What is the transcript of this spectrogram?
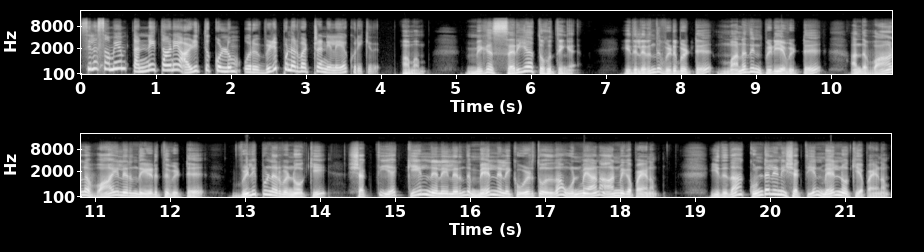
சில சமயம் தன்னைத்தானே அழித்துக் கொள்ளும் ஒரு விழிப்புணர்வற்ற நிலையை குறிக்குது. ஆமாம். மிக சரியா தொகுத்தீங்க. இதிலிருந்து விடுபட்டு மனதின் பிடிய விட்டு அந்த வாளை வாயிலிருந்து எடுத்து விட்டு விழிப்புணர்வை நோக்கி சக்தியை கீழ்நிலையிலிருந்து மேல்நிலைக்கு உயர்த்துவதுதான் உண்மையான ஆன்மீக பயணம். இதுதான் குண்டலினி சக்தியின் மேல்நோக்கிய பயணம்.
